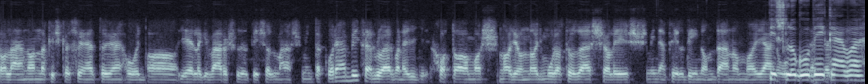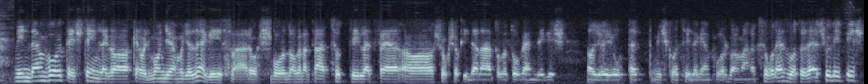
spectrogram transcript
talán annak is köszönhetően, hogy a jellegi városvezetés az más, mint a korábbi. Februárban egy hatalmas, nagyon nagy mulatozással és mindenféle dínom-dánommal járó. És logóbékával. Minden volt, és tényleg a, kell, hogy mondjam, hogy az egész város boldognak látszott, illetve a sok-sok ide látogató vendég is nagyon jót tett Miskolc idegenforgalmának. Szóval ez volt az első lépés,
